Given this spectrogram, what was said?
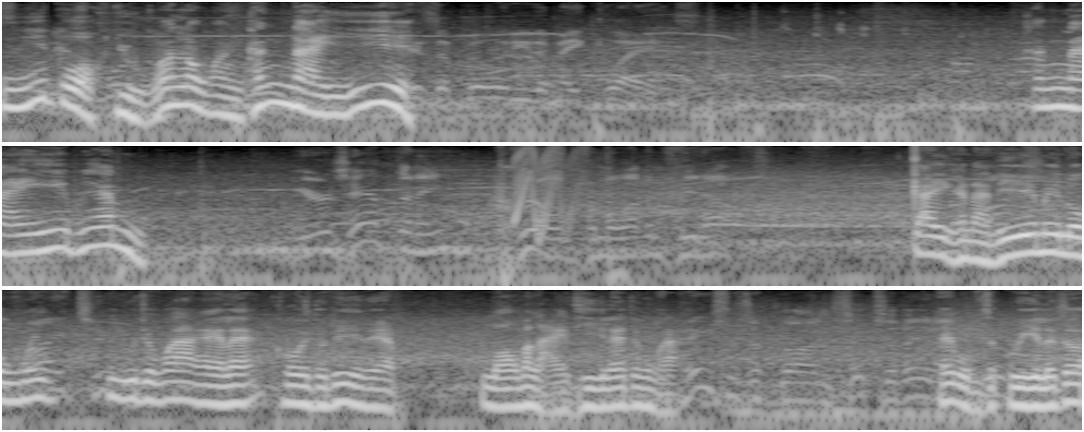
กูบอกอยู่ว่าระวังข้างใน his ability to make plays. ข้างในเพื่อน Here's Anthony. Drilled from 11 feet out. ใกล้ขนาดนี้ไม่ลงไม่ไม่รู้จะว่าไงแล้วโคเอนโทนี่เนี่ยครับลองมาหลายทีแล้วจังหวะ Pacers have gone 6 of 8. ให้ผมสกรีนแล้วก็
